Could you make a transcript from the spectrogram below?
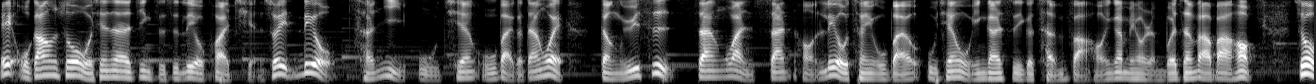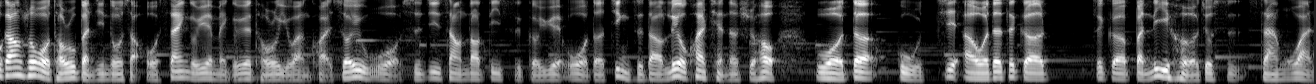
诶，我刚刚说我现在的净值是六块钱，所以六乘以五千五百个单位。等于是三万三，哈，六乘以五百五千五应该是一个乘法，哈，应该没有人不会乘法吧，哈，所以我刚刚说我投入本金多少，我三个月每个月投入一万块，所以我实际上到第十个月，我的净值到六块钱的时候，我的股价，呃，我的这个这个本利和就是三万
